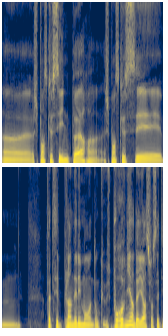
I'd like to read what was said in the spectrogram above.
Euh, je pense que c'est une peur. Je pense que c'est hum, en fait c'est plein d'éléments. Donc pour revenir d'ailleurs sur cette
